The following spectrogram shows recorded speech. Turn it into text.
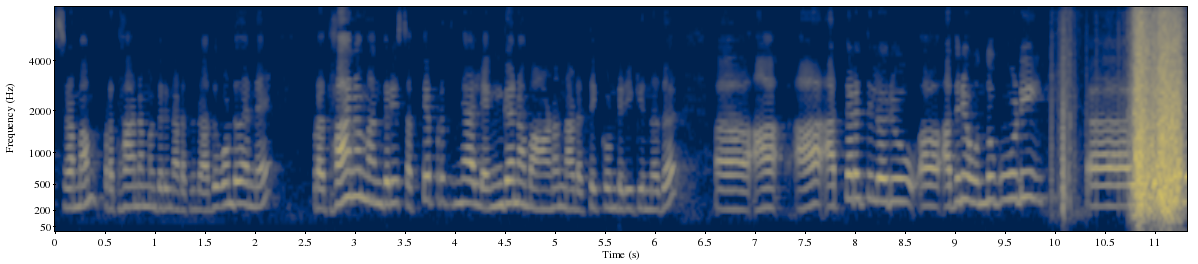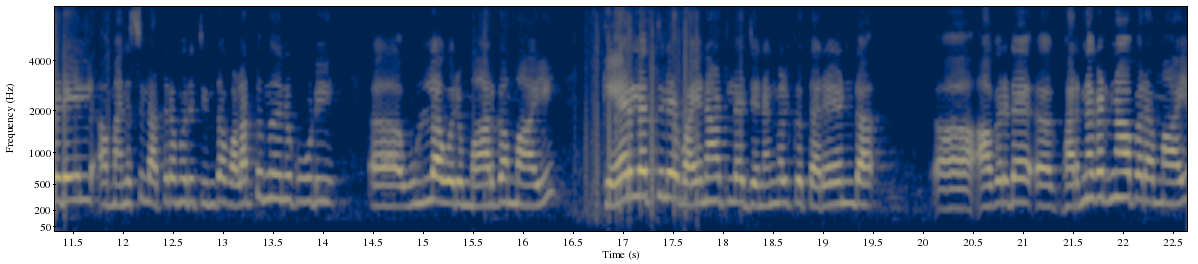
ശ്രമം പ്രധാനമന്ത്രി നടത്തുന്നുണ്ട്. അതുകൊണ്ട് തന്നെ പ്രധാനമന്ത്രി സത്യപ്രതിജ്ഞാ ലംഘനമാണ് നടത്തിക്കൊണ്ടിരിക്കുന്നത്. ആ, അത്തരത്തിലൊരു അതിനെ ഒന്നുകൂടി ഇടയിൽ മനസ്സിൽ അത്തരമൊരു ചിന്ത വളർത്തുന്നതിന് കൂടി ഉള്ള ഒരു മാർഗമായി കേരളത്തിലെ വയനാട്ടിലെ ജനങ്ങൾക്ക് തരേണ്ട അവരുടെ ഭരണഘടനാപരമായി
